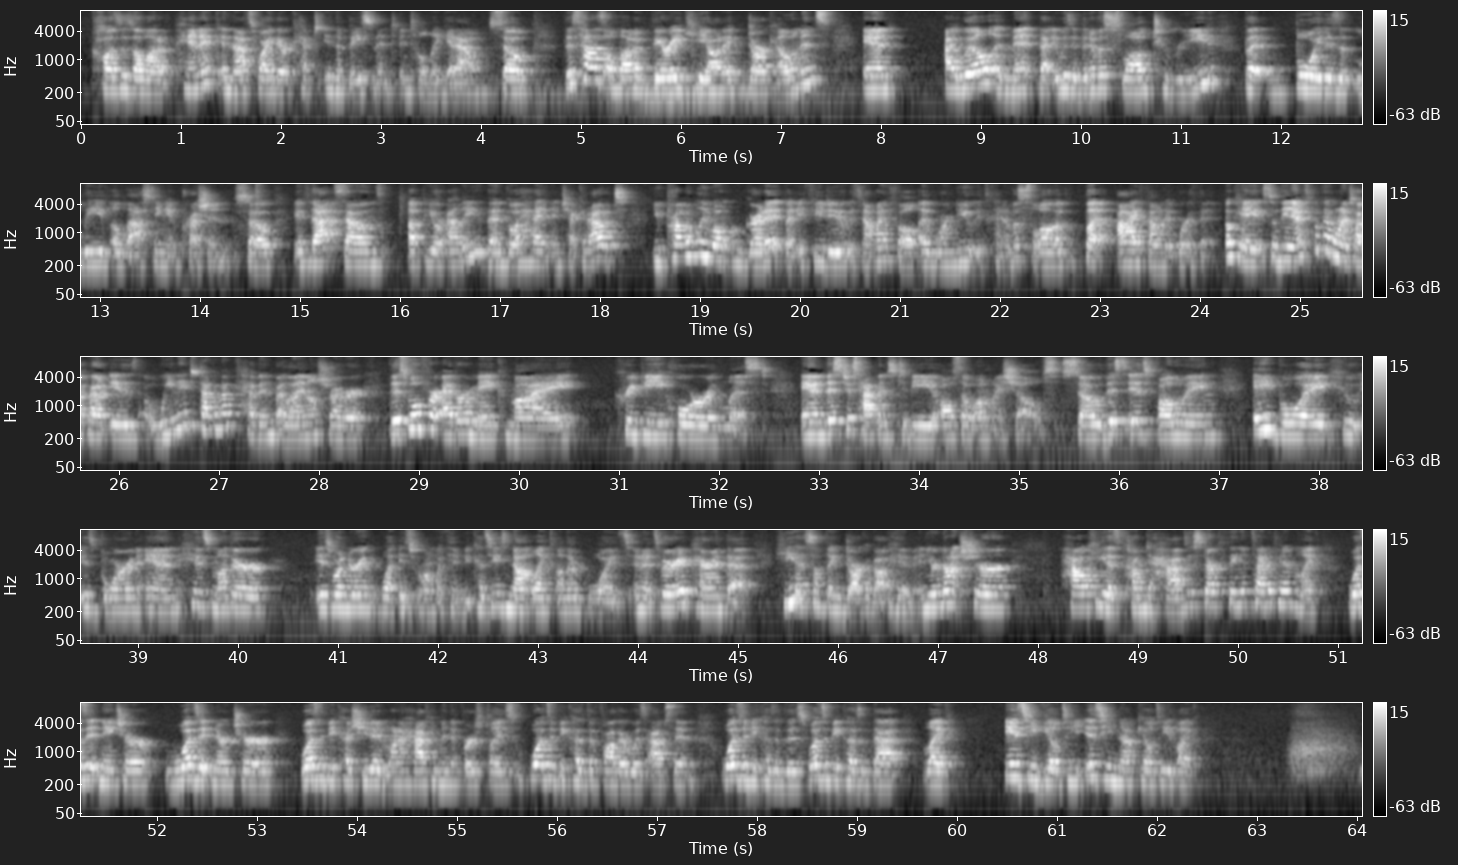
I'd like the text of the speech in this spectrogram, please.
causes a lot of panic and that's why they're kept in the basement until they get out. So this has a lot of very chaotic, dark elements and I will admit that it was a bit of a slog to read, but boy does it leave a lasting impression. So if that sounds up your alley, then go ahead and check it out. You probably won't regret it, but if you do, it's not my fault. I warned you, it's kind of a slog, but I found it worth it. Okay, so the next book I want to talk about is We Need to Talk About Kevin by Lionel Shriver. This will forever make my creepy horror list. And this just happens to be also on my shelves. So this is following a boy who is born and his mother is wondering what is wrong with him because he's not like other boys. And it's very apparent that he has something dark about him and you're not sure how he has come to have this dark thing inside of him. Like, was it nature? Was it nurture? Was it because she didn't want to have him in the first place? Was it because the father was absent? Was it because of this? Was it because of that? Like, is he guilty? Is he not guilty? Like,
